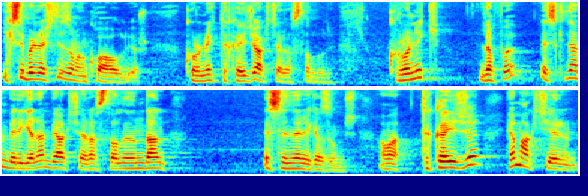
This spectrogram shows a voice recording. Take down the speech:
İkisi birleştiği zaman koa oluyor. Kronik tıkayıcı akciğer hastalığı oluyor. Kronik lafı eskiden beri gelen bir akciğer hastalığından esinlenerek yazılmış. Ama tıkayıcı hem akciğerin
